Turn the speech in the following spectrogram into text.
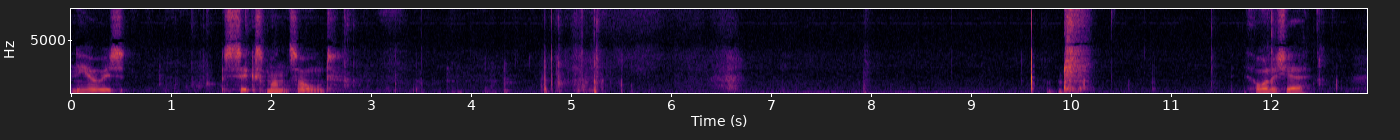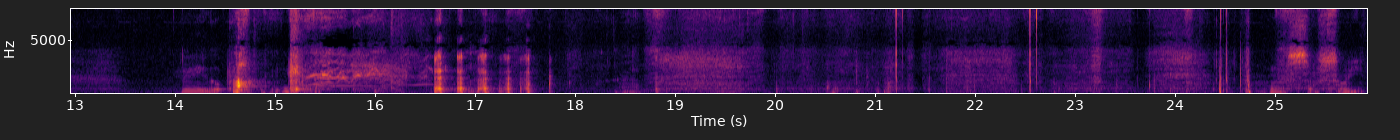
Neo is six months old. I want to share. You got That's so sweet.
